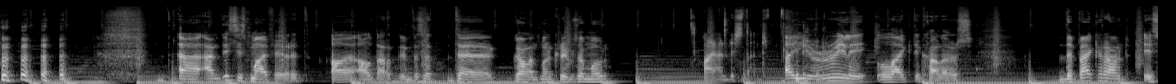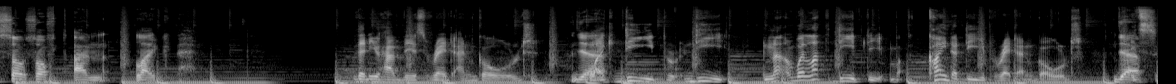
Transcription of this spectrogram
uh, and this is my favorite uh, alt art in the set, the Gallantman Crimson mode. I understand. I really like the colors. The background is so soft and like Then you have this red and gold, yeah, like deep, deep. Not, well, not deep, deep, kind of deep red and gold. yeah, It's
